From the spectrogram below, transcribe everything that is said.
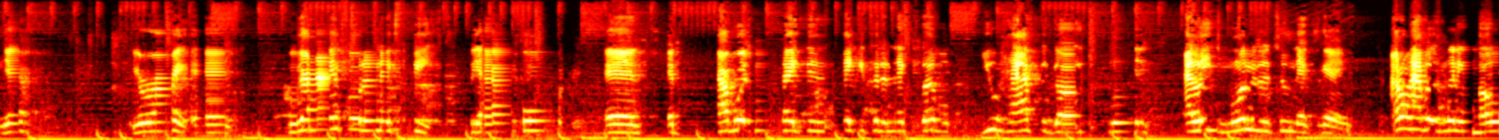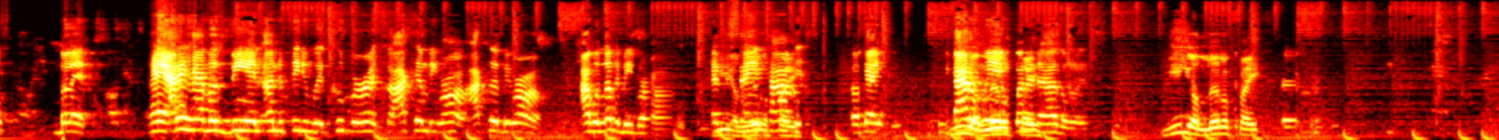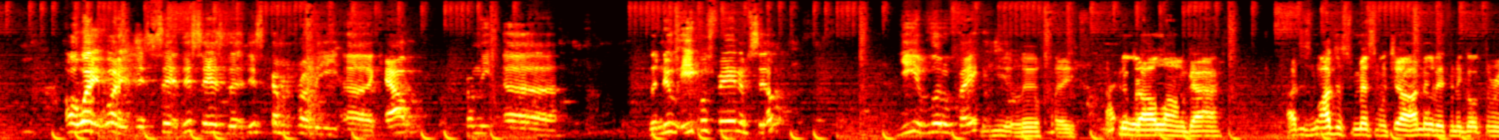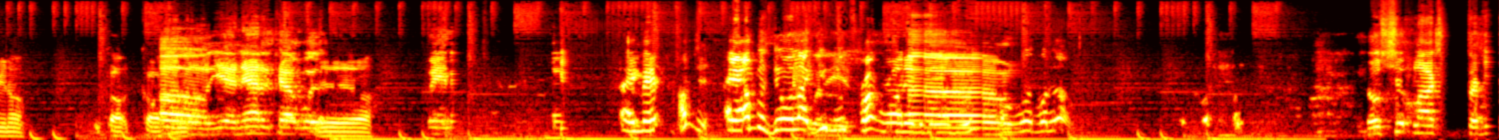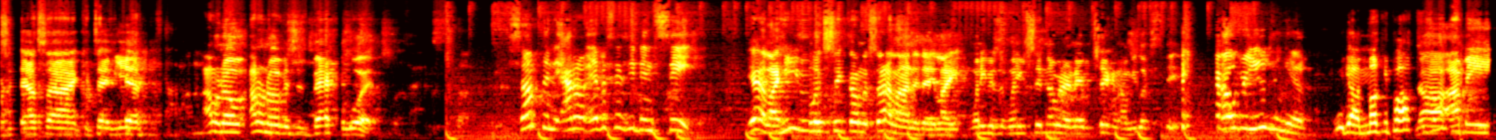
Yeah, you're right. And we got a for the next week. We have four, and if Cowboys take it, take it to the next level, you have to go at least one of the two next games. I don't have us winning both, but hey, I didn't have us being undefeated with Cooper Rush, so I couldn't be wrong. I could be wrong. I would love to be wrong. At the same time, it's Okay, we gotta win one fake. of the other ones. Ye a little fake. Oh wait, wait! This says this says the this is coming from the uh cow from the uh the new Eagles fan himself. Ye a little fake. Ye a little fake. I knew it all along, guys. I just I just messing with y'all. I knew they finna go three and zero. Oh. oh yeah, now the Cowboys. Yeah. Hey man, I'm just hey, I'm just doing like you do front run every um, What, what else? Those ship blocks are outside contain. Yeah, I don't know. I don't know if it's his back or what. Something I don't. Ever since he been sick. Yeah, like he looked sick on the sideline today. Like when he was when he was sitting over there and they were checking on him, he looked sick. Overusing him. We got monkeypox. No, I mean,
